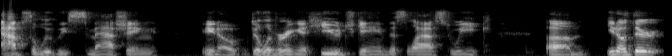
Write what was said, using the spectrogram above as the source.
absolutely smashing. You know, delivering a huge game this last week. Um, you know, they're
